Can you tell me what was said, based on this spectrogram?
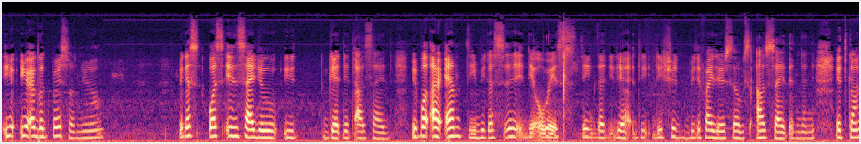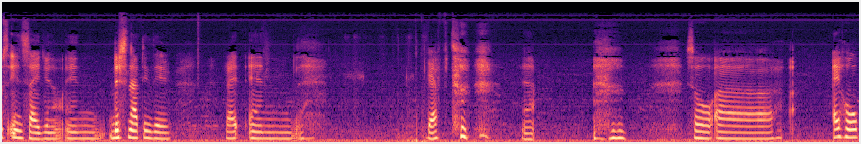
you, you're a good person you know because what's inside you you get it outside. People are empty because uh, they always think that they, they, they should beautify themselves outside and then it comes inside, you know, and there's nothing there, right? And left, yeah. so uh, I hope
